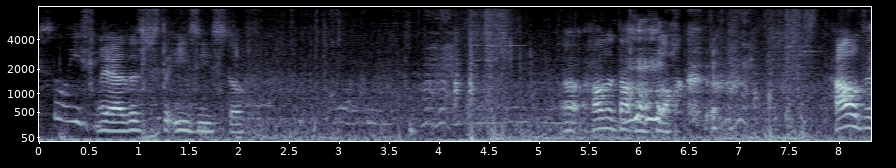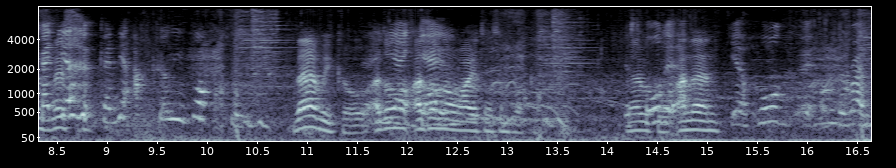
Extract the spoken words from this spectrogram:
So easy. Yeah, there's just the easy stuff. Uh, how did that not block? how does Can this? you can you actually block? There we go. I don't know. I don't know why it wasn't blocking. Just hold go. it. And then Yeah, hold it on the right.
